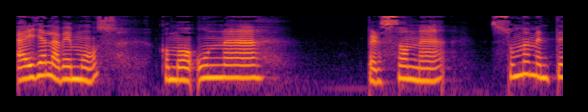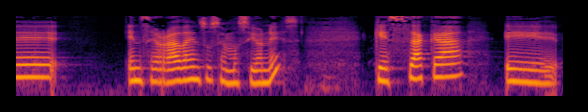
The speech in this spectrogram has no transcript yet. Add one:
a ella la vemos como una persona sumamente encerrada en sus emociones, que saca eh,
